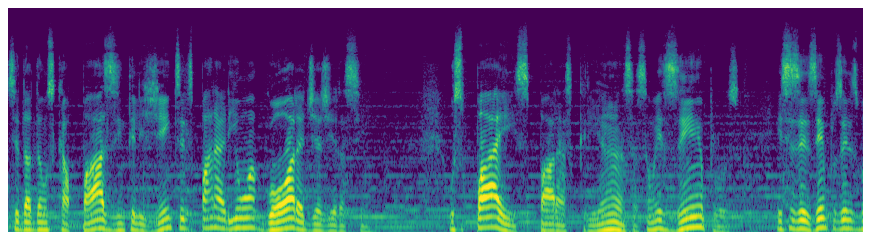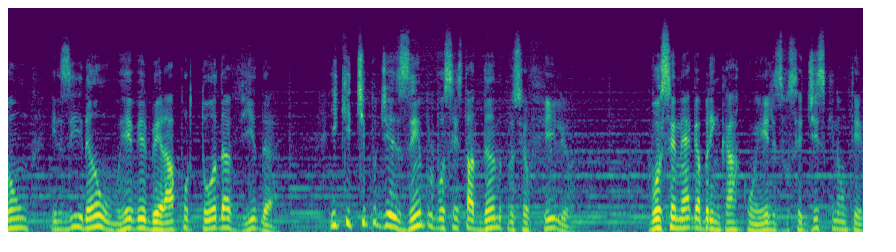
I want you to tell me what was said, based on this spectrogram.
cidadãos capazes, inteligentes, eles parariam agora de agir assim. Os pais para as crianças são exemplos. Esses exemplos eles vão, eles irão reverberar por toda a vida. E que tipo de exemplo você está dando para o seu filho? Você nega brincar com eles, você diz que não tem,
